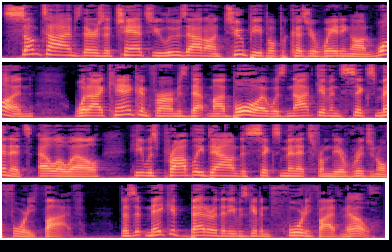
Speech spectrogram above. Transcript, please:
sometimes there's a chance you lose out on two people because you're waiting on one. What I can confirm is that my boy was not given six minutes, lol. He was probably down to six minutes from the original 45. Does it make it better that he was given 45 minutes?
